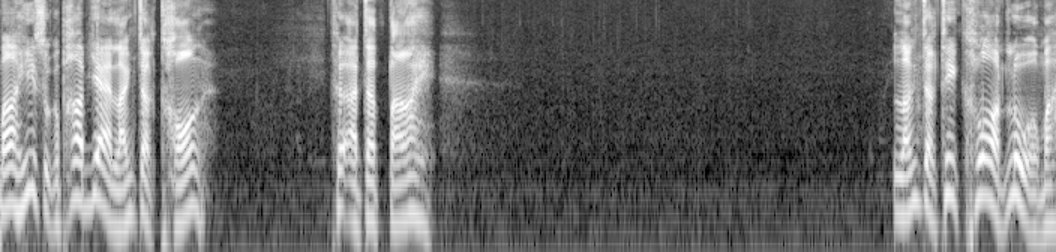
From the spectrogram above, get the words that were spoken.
มาฮีสุขภาพแย่หลังจากท้อง เธออาจจะตาย หลังจากที่คลอดลูกออกมา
